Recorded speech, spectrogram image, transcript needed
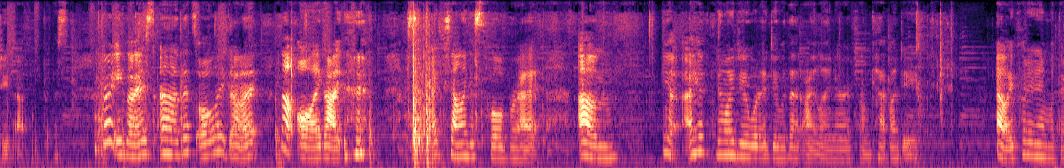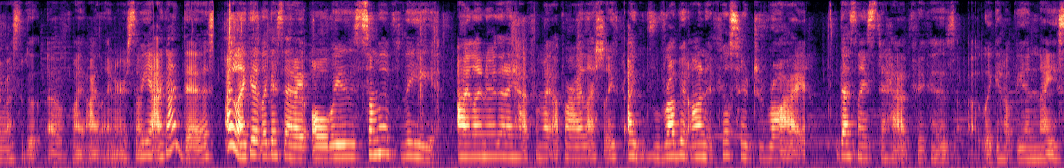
do that with this. All right, you guys, uh, that's all I got. Not all I got. I sound like a spoiled brat. Um, yeah, I have no idea what I did with that eyeliner from Kat Von D. Oh, I put it in with the rest of, the, of my eyeliner. So yeah, I got this. I like it. Like I said, I always, some of the eyeliner that I have for my upper eyelashes, I rub it on, it feels so dry. That's nice to have because uh, like it'll be a nice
